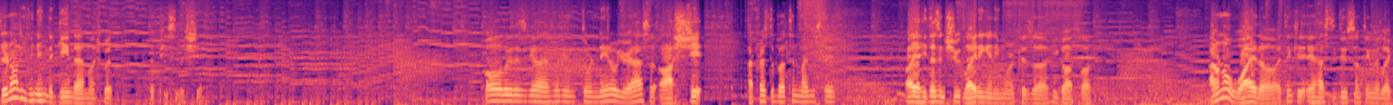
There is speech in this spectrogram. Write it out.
They're not even in the game that much, but they're pieces of shit. Oh, look at this guy. Fucking tornado your ass. Ah, oh, shit. I pressed the button by mistake. Oh yeah, he doesn't shoot lighting anymore because uh, he got fucked. I don't know why though. I think it, it has to do something with like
